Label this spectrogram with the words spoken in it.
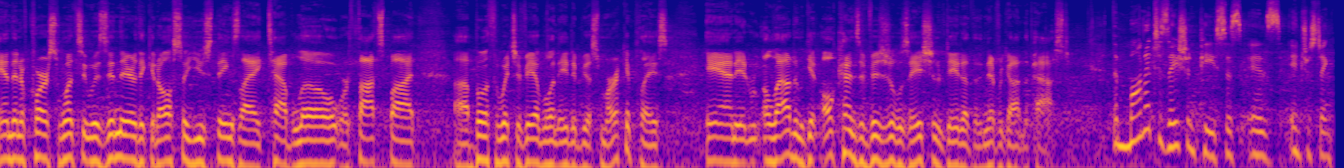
And then, of course, once it was in there, they could also use things like Tableau or ThoughtSpot, uh, both of which available in AWS Marketplace. And it allowed them to get all kinds of visualization of data that they never got in the past. The monetization piece is, is interesting.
